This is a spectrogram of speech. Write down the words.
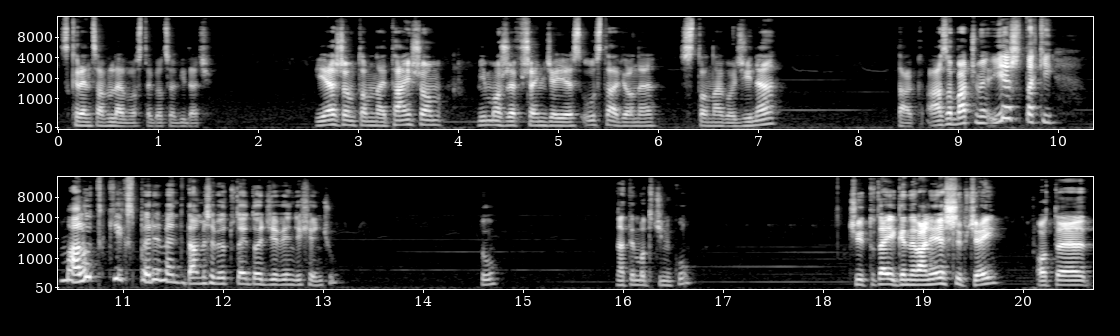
skręca w lewo z tego co widać. Jeżdżą tą najtańszą, mimo że wszędzie jest ustawione 100 na godzinę. Tak, a zobaczmy, jeszcze taki malutki eksperyment, damy sobie tutaj do 90. Tu. Na tym odcinku. Czyli tutaj generalnie jest szybciej, o te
